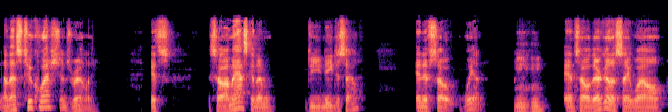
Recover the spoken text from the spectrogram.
Now, that's two questions, really. It's so I'm asking them, do you need to sell? And if so, when? Mm-hmm. And so they're going to say, well,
